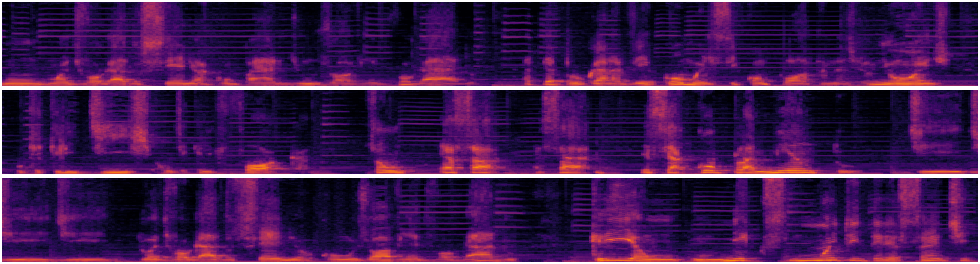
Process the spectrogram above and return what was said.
um, um advogado sênior acompanhado de um jovem advogado, até para o cara ver como ele se comporta nas reuniões, o que, que ele diz, onde é que ele foca. São essa, essa, esse acoplamento de, de, de, do advogado sênior com o jovem advogado cria um, um mix muito interessante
